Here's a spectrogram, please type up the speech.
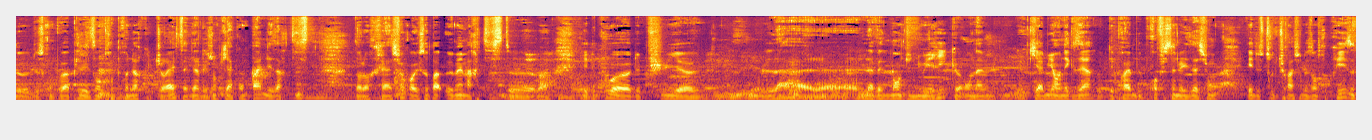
de, de ce qu'on peut appeler les entrepreneurs culturels, c'est-à-dire les gens qui accompagnent les artistes dans leur création quand ils ne sont pas eux-mêmes artistes. euh, voilà. Et du coup, euh, depuis euh, la- l'avènement du numérique, on a qui a mis en exergue des problèmes de professionnalisation et de structuration des entreprises,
